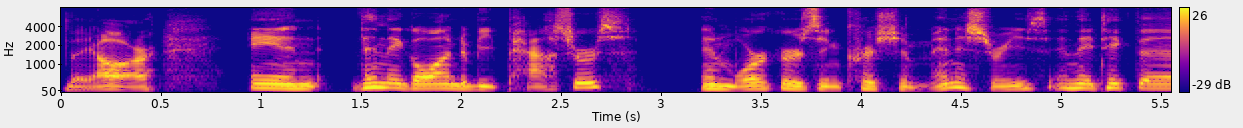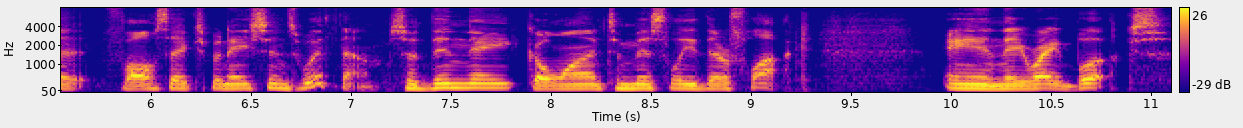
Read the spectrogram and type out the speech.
they are. And then they go on to be pastors and workers in Christian ministries and they take the false explanations with them. So then they go on to mislead their flock and they write books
